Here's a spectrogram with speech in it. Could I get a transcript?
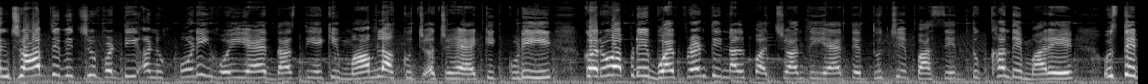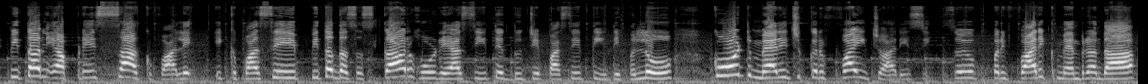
ਪੰਜਾਬ ਦੇ ਵਿੱਚ ਵੱਡੀ ਅਣਹੋਣੀ ਹੋਈ ਹੈ। ਦੱਸਦੀ ਹੈ ਕਿ ਮਾਮਲਾ ਕੁਝ ਅਜਿਹਾ ਹੈ ਕਿ ਕੁੜੀ ਘਰੋਂ ਆਪਣੇ ਬॉयਫ੍ਰੈਂਡ ਦੇ ਨਾਲ ਭੱਜ ਜਾਂਦੀ ਹੈ ਤੇ ਦੂਜੇ ਪਾਸੇ ਦੁੱਖਾਂ ਦੇ ਮਾਰੇ ਉਸਦੇ ਪਿਤਾ ਨੇ ਆਪਣੇ ਸਾਹ ਗਵਾ ਲਏ ਇੱਕ ਪਾਸੇ ਪਿਤਾ ਦਾ ਸੰਸਕਾਰ ਹੋ ਰਿਹਾ ਸੀ ਤੇ ਦੂਜੇ ਪਾਸੇ ਧੀ ਦੇ ਵੱਲੋਂ ਕੋਰਟ ਮੈਰਿਜ ਕਰਵਾਈ ਜਾ ਰਹੀ ਸੀ। ਸੋ ਪਰਿਵਾਰਿਕ ਮੈਂਬਰਾਂ ਦਾ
